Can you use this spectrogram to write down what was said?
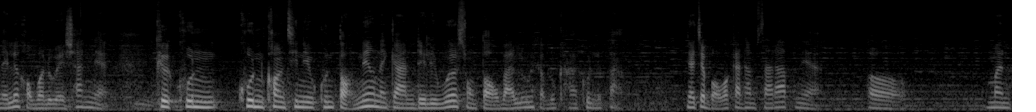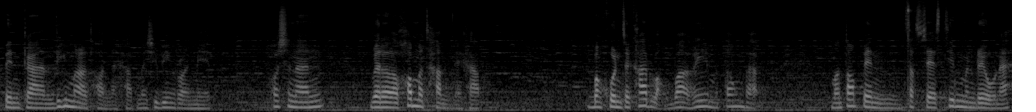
ในเรื่องของ valuation เนี่ยคือคุณคุณ continue คุณต่อเนื่องในการ deliver ส่งต่อ value ให้กับลูกค้าคุณหรือเปล่า อยากจะบอกว่าการทำสตาร์ทอัพเนี่ยเออมันเป็นการวิ่งมาราธอนนะครับไม่ใช่วิ่งร้อยเมตร เพราะฉะนั้นเวลาเราเข้ามาทำนะครับ บางคนจะคาดหวังว่าเฮ้ยมันต้องแบบมันต้องเป็น success ที่มันเร็วนะ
